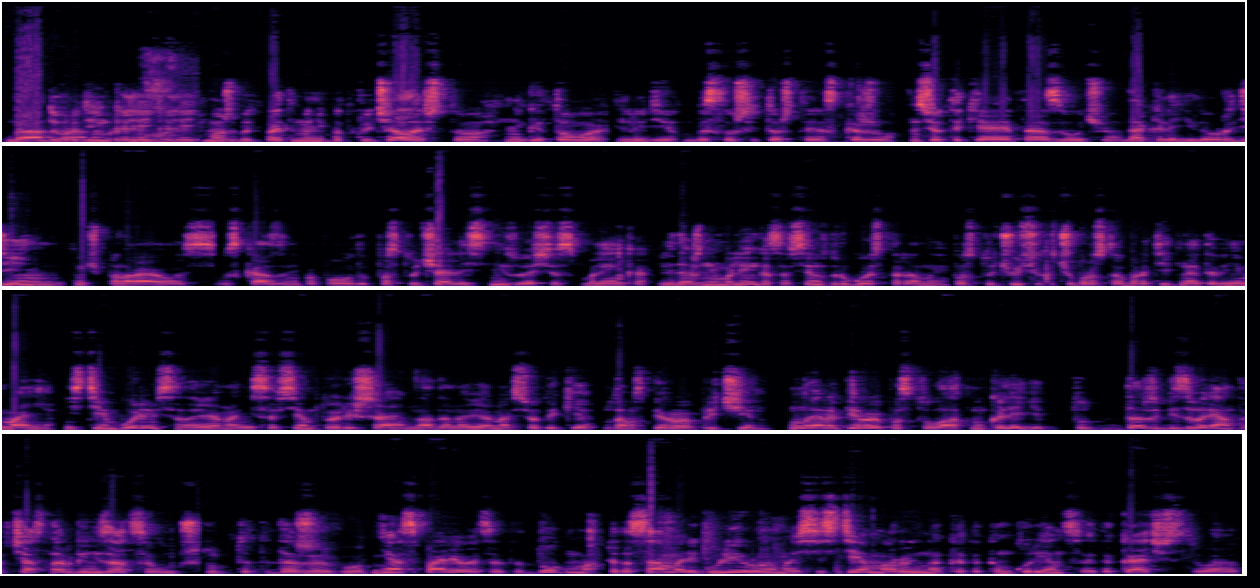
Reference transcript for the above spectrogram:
Да, добрый день, коллеги. коллеги. Может быть, поэтому не подключалось, что не готовы люди выслушать то, что я скажу. Но все-таки я это озвучу. Да, коллеги, добрый день. Очень понравилось высказывание по поводу постучали снизу. Я сейчас маленько, или даже не маленько, совсем с другой стороны постучусь и хочу просто обратить на это внимание. Не с тем боремся, наверное, не совсем то решаем. Надо, наверное, все-таки, ну там, с первой причин. Ну, наверное, первый постулат. Ну, коллеги, тут даже без вариантов. Частная организация лучше. Тут это даже вот не оспаривается, это догма. Это саморегулируемая регулируемая система, рынок, это конкуренция, это качество,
